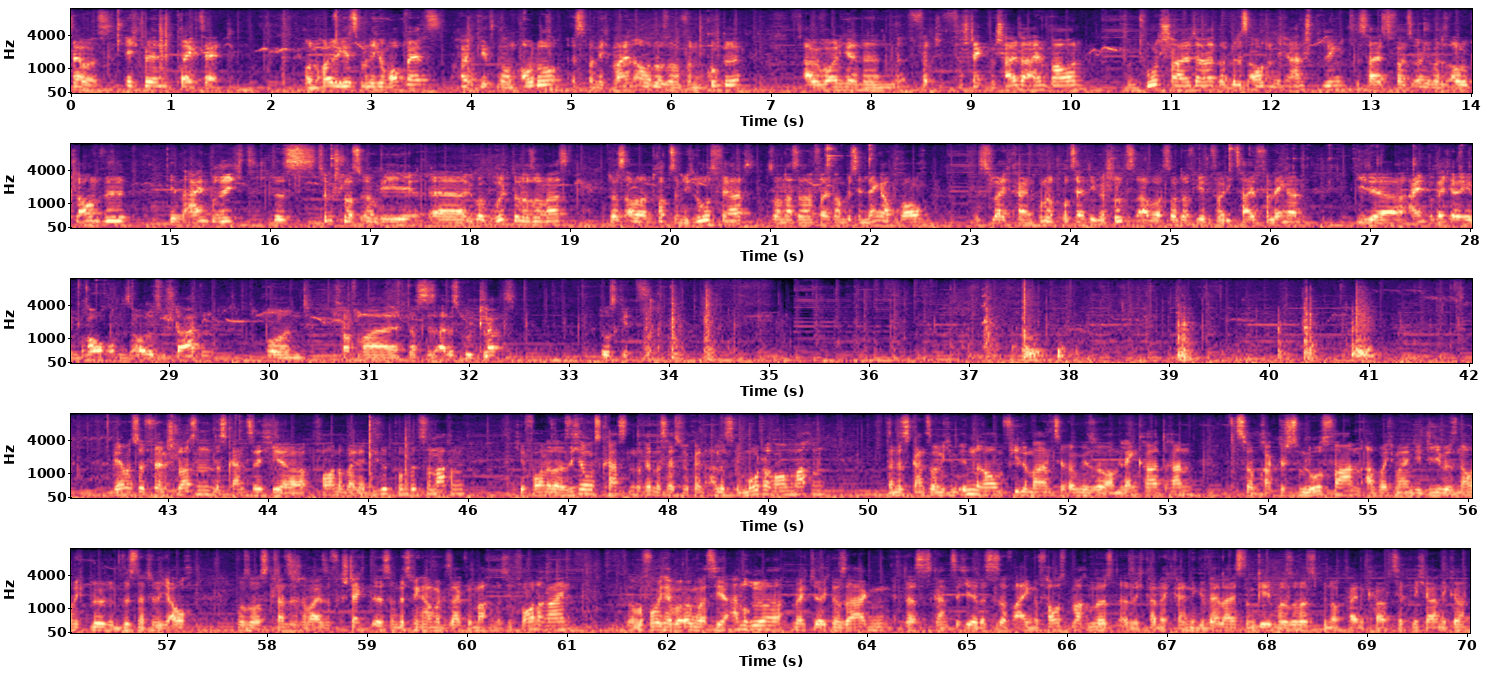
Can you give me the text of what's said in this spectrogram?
Servus, ich bin Projektheld. Und heute geht es mir nicht um Mopeds, heute geht es mir um Auto. Ist zwar nicht mein Auto, sondern von einem Kumpel. Aber wir wollen hier einen ver versteckten Schalter einbauen, so einen Totschalter, damit das Auto nicht anspringt. Das heißt, falls irgendjemand das Auto klauen will, innen einbricht, das Zündschloss irgendwie äh, überbrückt oder sowas, dass das Auto dann trotzdem nicht losfährt, sondern dass er dann vielleicht noch ein bisschen länger braucht. Ist vielleicht kein hundertprozentiger Schutz, aber es sollte auf jeden Fall die Zeit verlängern, die der Einbrecher eben braucht, um das Auto zu starten. Und ich hoffe mal, dass das alles gut klappt. Los geht's. Wir haben uns dafür entschlossen, das Ganze hier vorne bei der Dieselpumpe zu machen. Hier vorne ist ein Sicherungskasten drin, das heißt wir können alles im Motorraum machen. Dann ist das Ganze auch nicht im Innenraum, viele machen es ja irgendwie so am Lenkrad dran. Das ist zwar praktisch zum Losfahren, aber ich meine, die Diebe sind auch nicht blöd und wissen natürlich auch, wo sowas klassischerweise versteckt ist. Und deswegen haben wir gesagt, wir machen das hier vorne rein. So, bevor ich aber irgendwas hier anrühre, möchte ich euch nur sagen, dass das Ganze hier, dass ihr es auf eigene Faust machen müsst. Also ich kann euch keine Gewährleistung geben oder sowas. Ich bin auch kein Kfz-Mechaniker.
